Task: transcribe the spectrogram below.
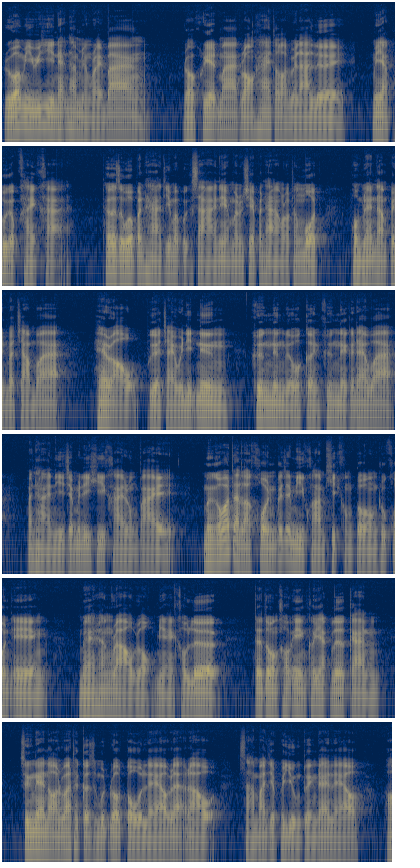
หรือว่ามีวิธีแนะนำอย่างไรบ้าง เราเครียดมากร้องไห้ตลอดเวลาเลย ไม่อยากพูดกับใครค่ะ ถ้าเกิดสมมติปัญหาที่มาปรึกษาเนี่ยมันไม่ใช่ปัญหาของเราทั้งหมด ผมแนะนำเป็นประจำว่าให้เราเผื่อใจไว้นิดนึงครึ่งหนึ่งหรือว่าเกินครึ่งเลยก็ได้ว่า ปัญหานี้จะไม่ได้ขี้คายลงไป เหมือนกับว่าแต่ละคนก็จะมีความคิดของตัวของทุกคนเอง แม้ทั้งเราเราก็อยากให้เขาเลิก แต่ตัวของเขาเองเขาอยากเลิกกัน ซึ่งแน่นอนว่าถ้าเกิดสมมติเราโตแล้วและเราสามารถจะพยุงตัวเองได้แล้ว พอ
